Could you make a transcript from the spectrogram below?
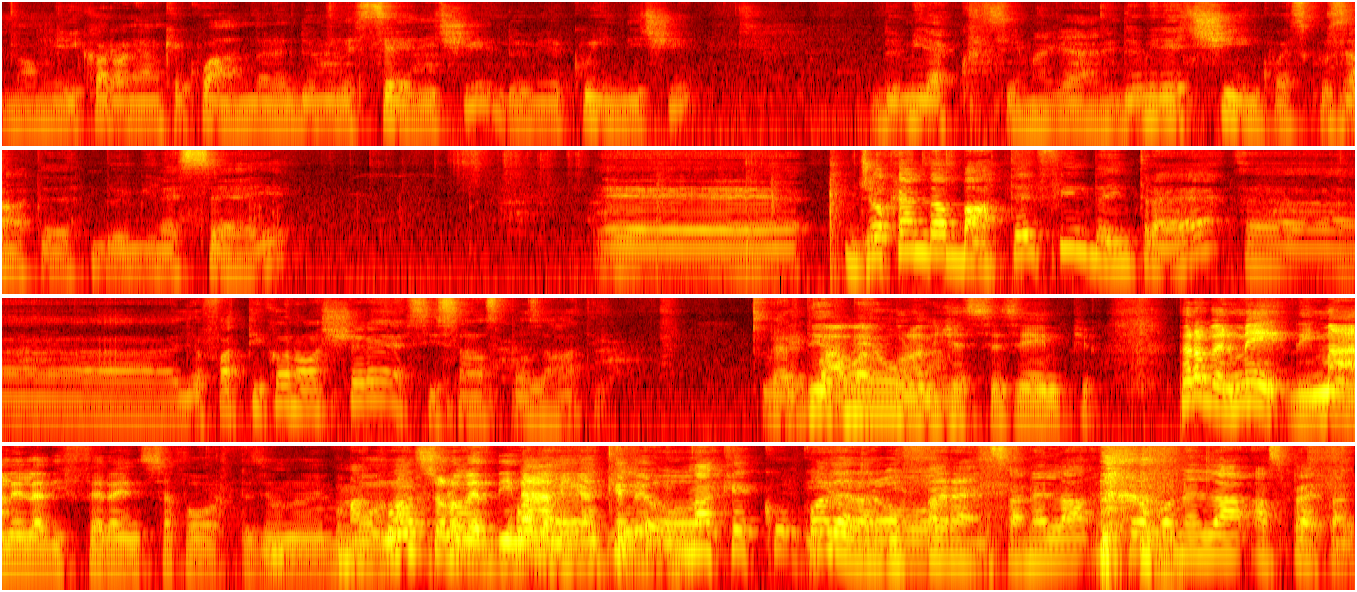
non mi ricordo neanche quando, nel 2016, 2015. 2000, sì, magari 2005, scusate, 2006. E, giocando a Battlefield in tre, eh, li ho fatti conoscere e si sono sposati. Per Qua qualcuno una. dice questo esempio. Però per me rimane la differenza forte, secondo me. Ma qual- non solo qual- per dinamica, anche che- per... io- Ma che, qual io è la trovo- differenza? Nella, proprio nella, aspetta,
